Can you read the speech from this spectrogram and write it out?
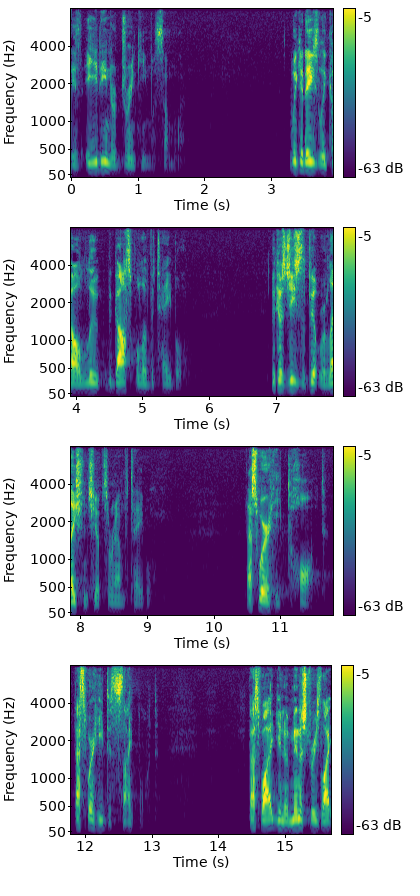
is eating or drinking with someone. We could easily call Luke the Gospel of the table because Jesus built relationships around the table. That's where he taught, that's where he discipled. That's why, you know, ministries like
